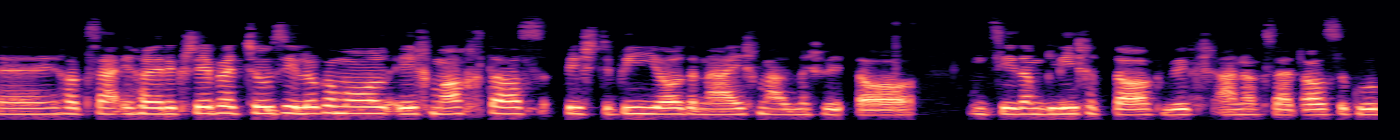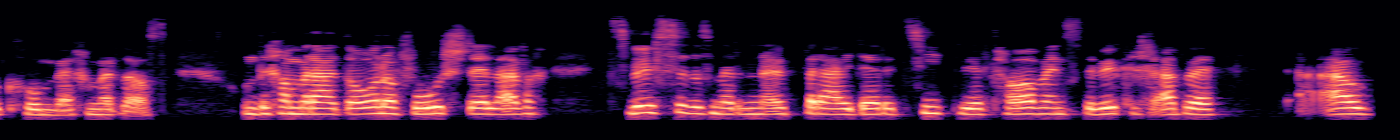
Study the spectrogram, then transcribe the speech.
Äh, ich habe gesagt, ich habe ihr geschrieben, Josie, schau mal, ich mache das, bist du dabei, ja oder nein, ich melde mich wieder an. Und sie hat am gleichen Tag wirklich auch noch gesagt, also gut, komm, machen wir das. Und ich kann mir auch hier noch vorstellen, einfach zu wissen, dass man jemanden auch in dieser Zeit wird haben, wenn es dann wirklich eben auch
